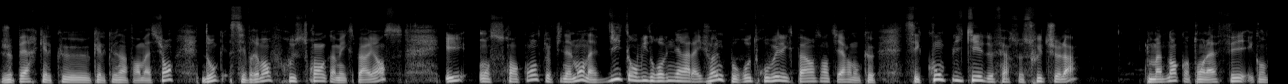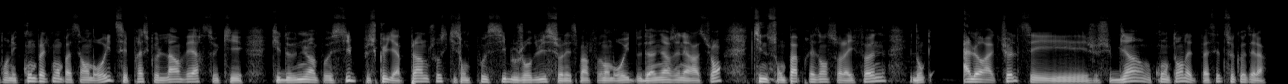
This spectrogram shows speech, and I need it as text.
je perds quelques, quelques informations. Donc c'est vraiment frustrant comme expérience et on se rend compte que finalement on a vite envie de revenir à l'iPhone pour retrouver l'expérience entière. Donc euh, c'est compliqué de faire ce switch là. Maintenant, quand on l'a fait et quand on est complètement passé Android, c'est presque l'inverse qui est, qui est devenu impossible, puisqu'il y a plein de choses qui sont possibles aujourd'hui sur les smartphones Android de dernière génération qui ne sont pas présentes sur l'iPhone. Donc, à l'heure actuelle, je suis bien content d'être passé de ce côté-là.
